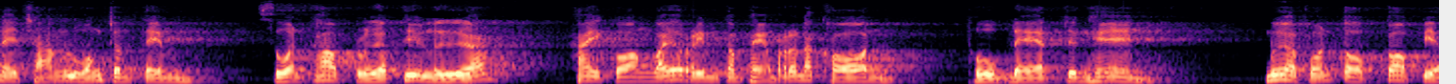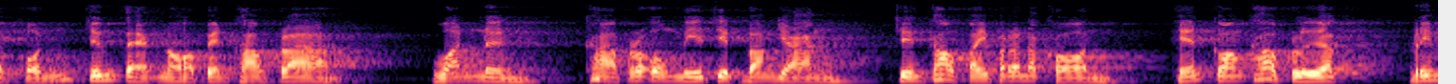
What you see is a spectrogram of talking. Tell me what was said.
ในฉางหลวงจนเต็ม ส่วนข้าวเปลือกที่เหลือ ให้กองไว้ริมกำแพงพระนคร ถูกแดดจึงแห้ง เมื่อฝนตกก็เปียกฝนจึงแตกหน่อเป็นข้าวกล้า วันหนึ่ง ข้าพระองค์มีจิตบางอย่าง จึงเข้าไปพระนคร เห็นกองข้าวเปลือก ริม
